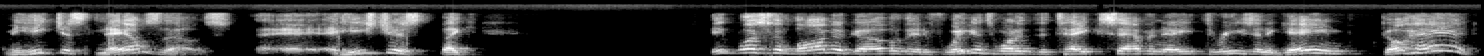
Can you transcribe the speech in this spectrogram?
I mean, he just nails those. Eh, he's just like it wasn't long ago that if Wiggins wanted to take seven, eight threes in a game, go ahead.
